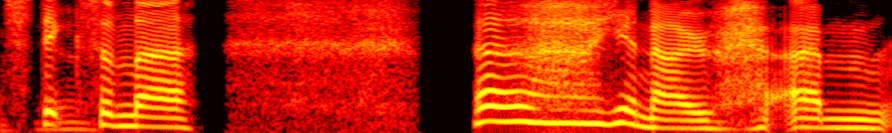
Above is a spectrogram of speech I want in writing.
stick yeah. some uh, uh you know um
